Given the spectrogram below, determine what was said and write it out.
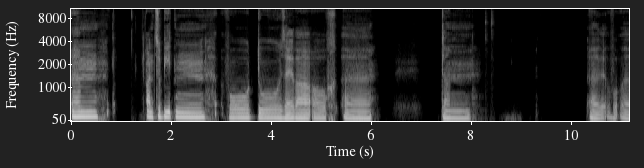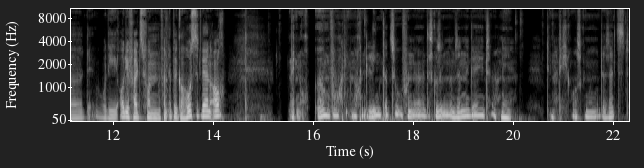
ähm, anzubieten, wo du selber auch äh, dann äh, wo, äh, wo die Audiofiles von, von Apple gehostet werden auch. Wir hatten auch irgendwo hatten wir noch einen Link dazu von der Diskussion im Sendegate. Ach nee, den hatte ich rausgenommen und ersetzt.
